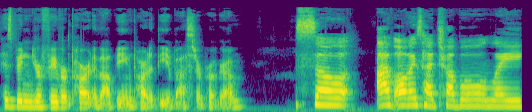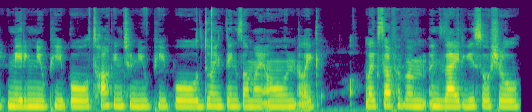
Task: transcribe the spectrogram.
has been your favorite part about being part of the ambassador program so i've always had trouble like meeting new people talking to new people doing things on my own like like suffer from anxiety social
